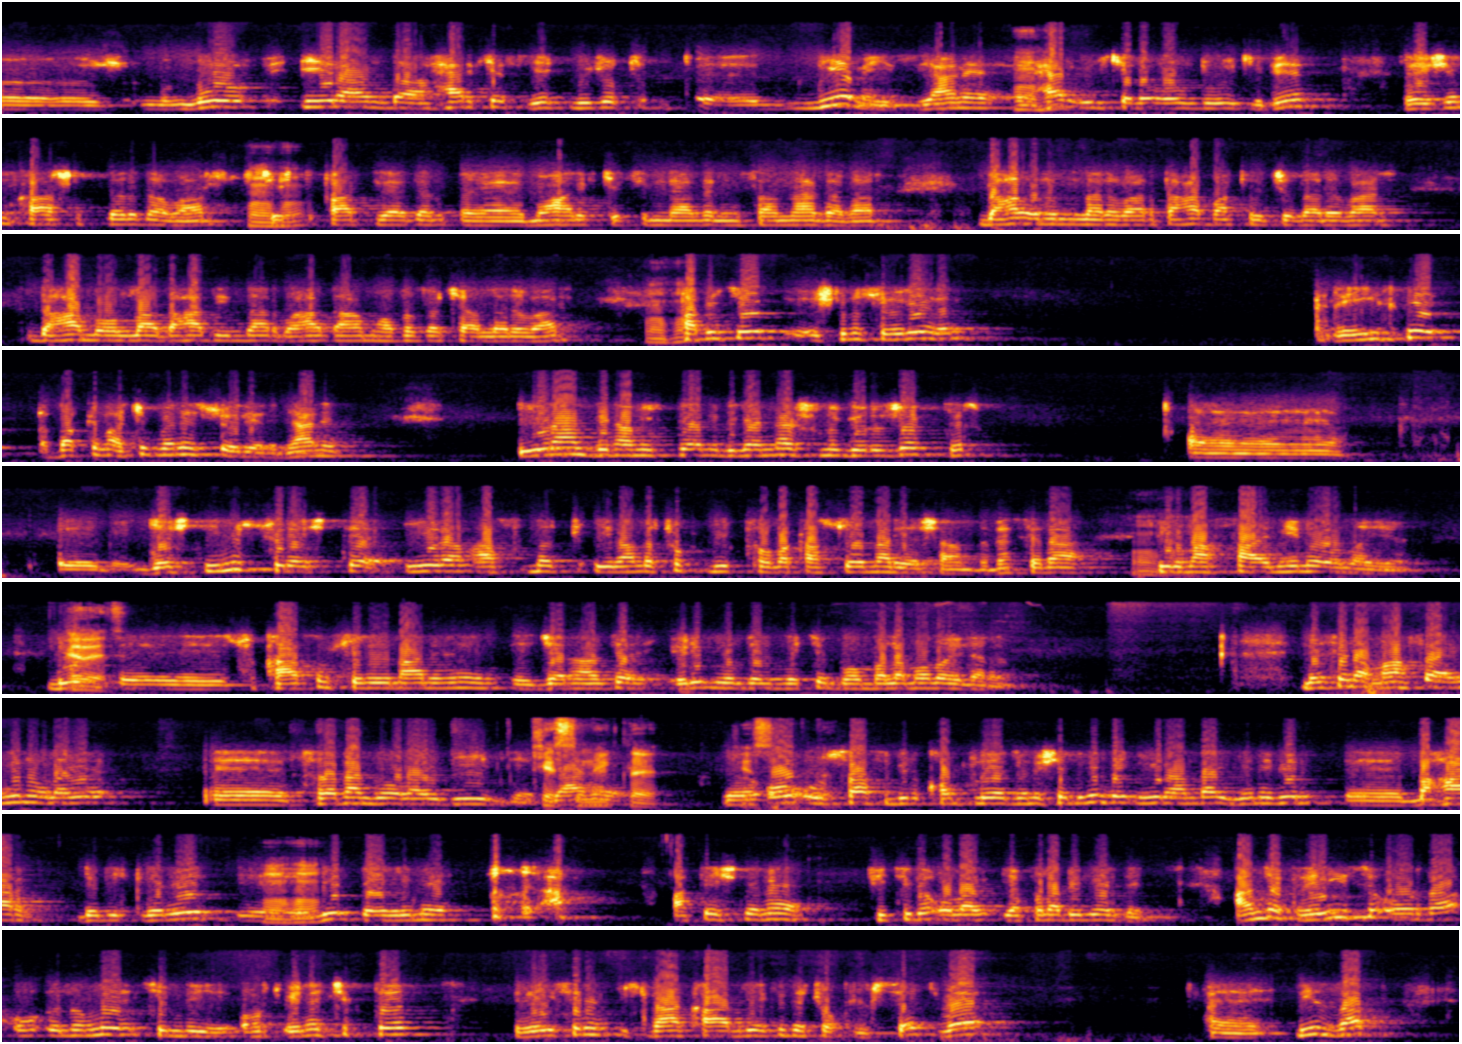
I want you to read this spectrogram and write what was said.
bu İran'da herkes yek vücut e, diyemeyiz. Yani her ülkede olduğu gibi rejim karşıtları da var. Çeşitli partilerden, e, muhalif kesimlerden insanlar da var. Daha ırımları var, daha batıcıları var. Daha molla, daha dindar, daha, daha muhafazakarları var. Tabii ki şunu söyleyelim. Reisi bakın açık ve net söyleyelim. Yani İran dinamiklerini bilenler şunu görecektir. Ee, e, geçtiğimiz süreçte İran aslında İran'da çok büyük provokasyonlar yaşandı. Mesela bir Mahsa Emini olayı, bir Evet. e, Kasım Süleymani'nin e, cenaze ölüm yıldönümündeki bombalama olayları. Mesela Mahsa Emin olayı e, sıradan bir olay değildi. Kesinlikle, Yani, e, kesinlikle. o uluslararası bir komploya dönüşebilir ve İran'da yeni bir e, bahar dedikleri e, bir devrimi ateşleme fitili olay yapılabilirdi. Ancak reisi orada o ılımlı kimliği öne çıktı. Reisinin ikna kabiliyeti de çok yüksek ve e, bizzat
